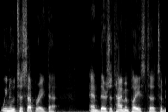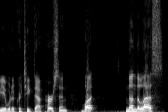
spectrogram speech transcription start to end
we knew to separate that. And there's a time and place to, to be able to critique that person. But nonetheless,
